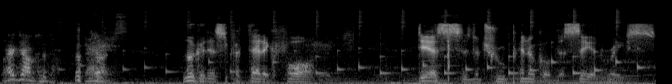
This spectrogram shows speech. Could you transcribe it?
Where Goku go? There it is. Look at this pathetic form. This is the true pinnacle of the Saiyan race.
